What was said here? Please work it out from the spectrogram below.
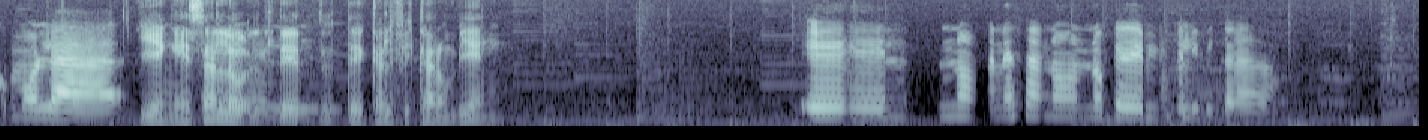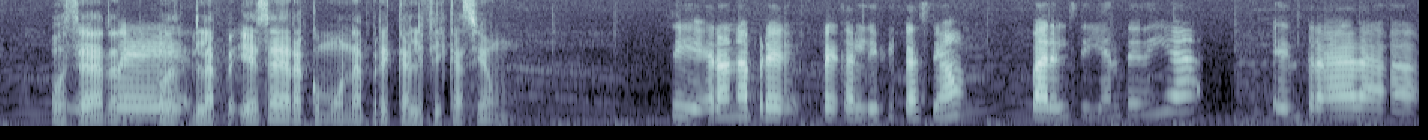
como la y en esa lo, te, calificaron bien eh, no en esa no, no quedé bien calificada o sea, esa era como una precalificación. Sí, era una pre precalificación para el siguiente día entrar a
